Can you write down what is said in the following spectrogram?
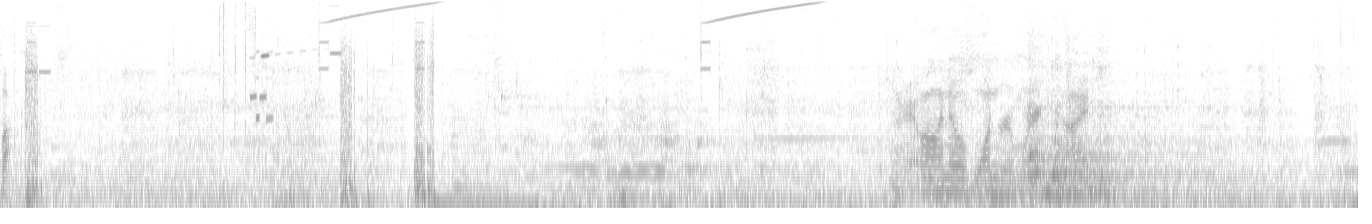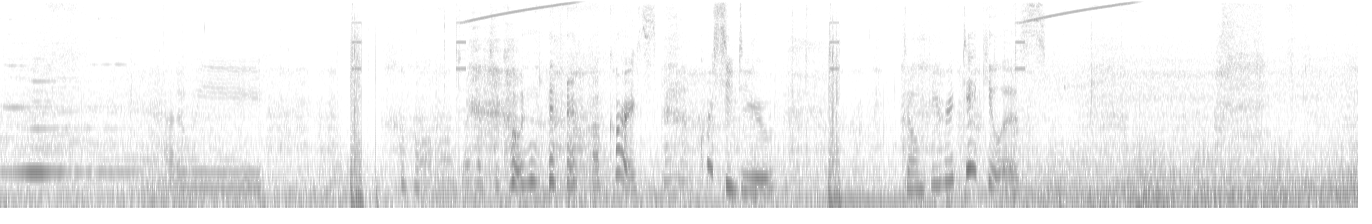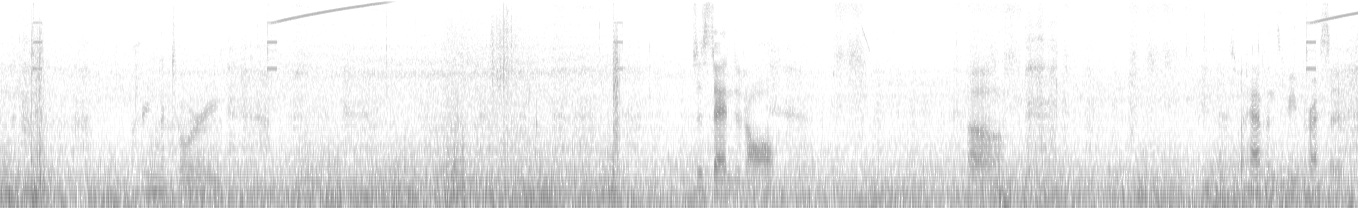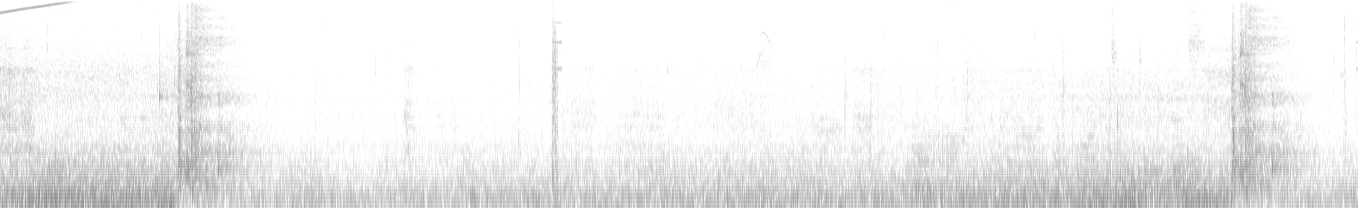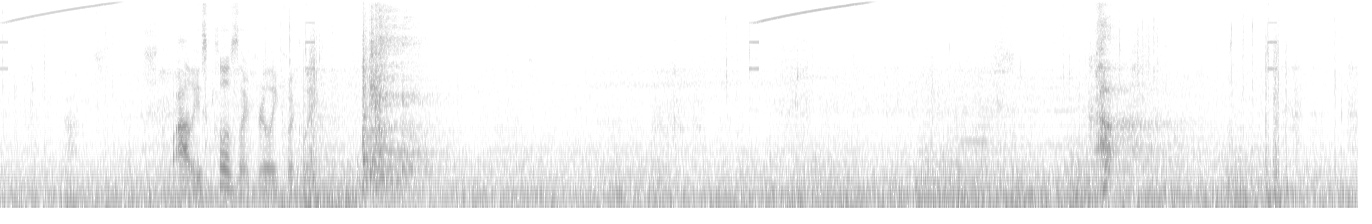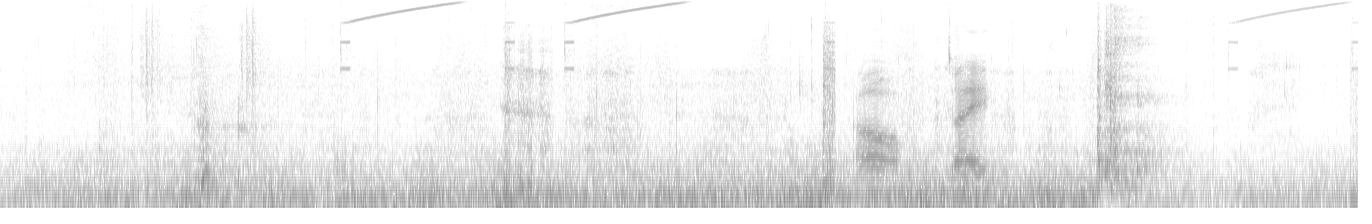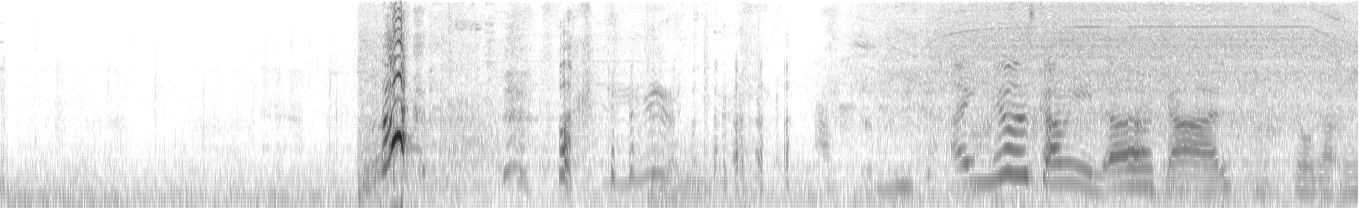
fuck. Alright, well I know of one room where I can hide. How do we... Oh, do I have to go in there? of course. Of course you do. Don't be ridiculous. Just end it all. Oh. That's what happens if you press it. Oh, wow, these close like really quickly. Oh, do I? Ah! Fuck! I knew it was coming. Oh god, still got me.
